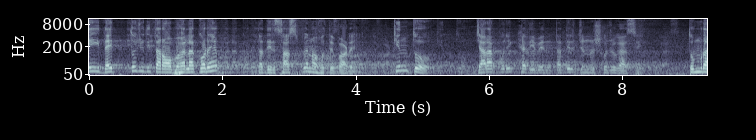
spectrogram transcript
এই দায়িত্ব যদি তারা অবহেলা করে, তাদের সাসপেন্ডও হতে পারে। কিন্তু যারা পরীক্ষা দিবেন, তাদের জন্য সুযোগ আছে। তোমরা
